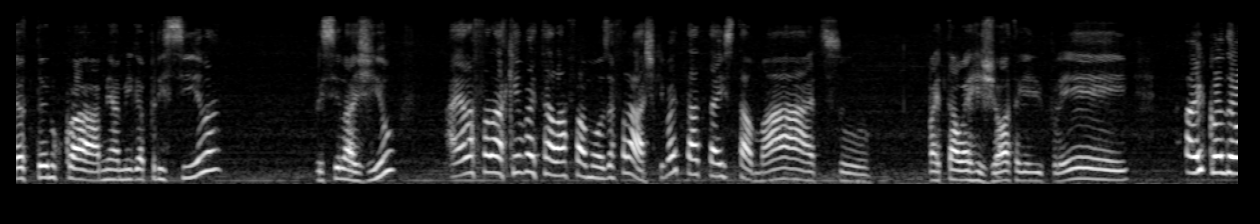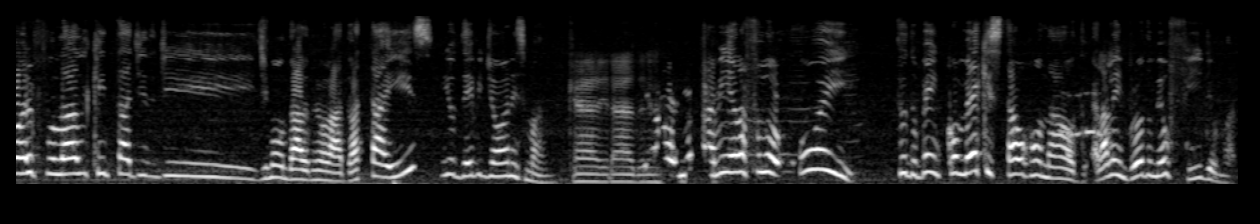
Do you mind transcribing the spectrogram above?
eu tô indo com a minha amiga Priscila, Priscila Gil. Aí ela fala, ah, quem vai estar tá lá famoso? Eu falo, ah, acho que vai estar tá Thaís Tamatsu, vai estar tá o RJ Gameplay. Aí quando eu olho pro lado, quem tá de, de, de mão dada do meu lado? A Thaís e o David Jones, mano. Cara, irado, né? Ela pra mim, ela falou, oi, tudo bem? Como é que está o Ronaldo? Ela lembrou do meu filho, mano.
